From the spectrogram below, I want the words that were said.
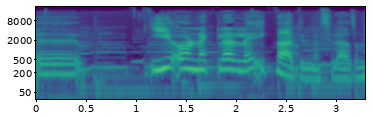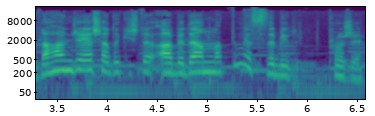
e, iyi örneklerle ikna edilmesi lazım. Daha önce yaşadık işte ABD anlattım ya size bir proje.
